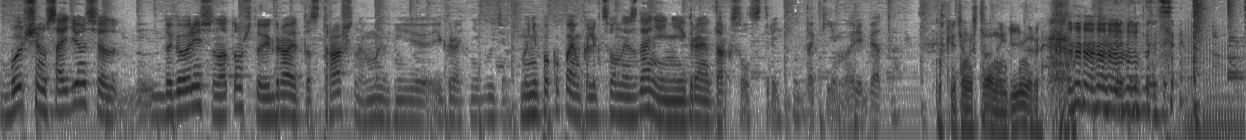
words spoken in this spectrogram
в общем, сойдемся, договоримся на том, что игра это страшная, мы в нее играть не будем. Мы не покупаем коллекционные издания и не играем в Dark Souls 3. Вот такие мы ребята. Какие мы странные геймеры.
